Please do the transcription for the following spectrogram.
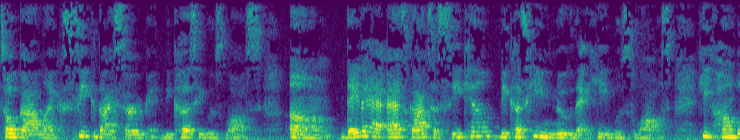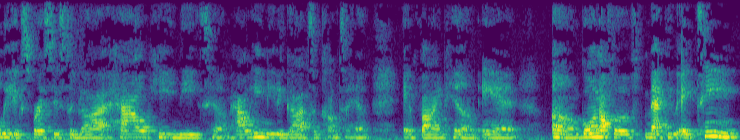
told God, like, seek thy servant because he was lost. Um, David had asked God to seek him because he knew that he was lost he humbly expresses to God how he needs him, how he needed God to come to him and find him. And um, going off of Matthew 18,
